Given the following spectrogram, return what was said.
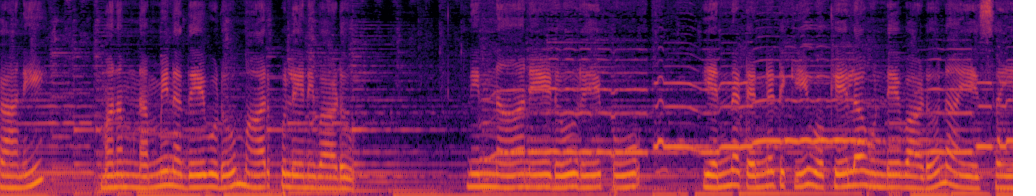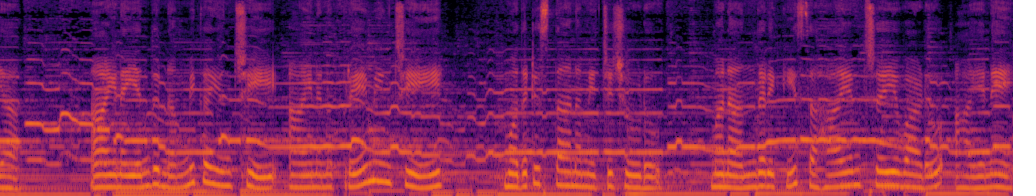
కానీ మనం నమ్మిన దేవుడు మార్పు లేనివాడు. నిన్న నేడు రేపు ఎన్నటెన్నటికీ ఒకేలా ఉండేవాడు నా యేసయ్య ఆయన ఎందు నమ్మిక ఉంచి ఆయనను ప్రేమించి మొదటి స్థానం ఇచ్చి చూడు. మన అందరికీ సహాయం చేయవాడు ఆయనే.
